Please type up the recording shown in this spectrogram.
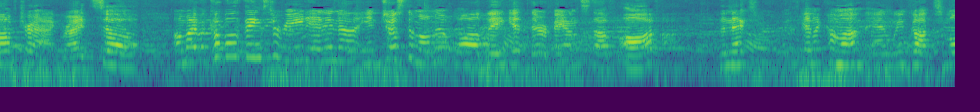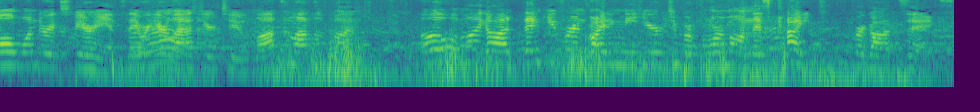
off track, right? So um, I have a couple of things to read, and in, a, in just a moment, while they get their band stuff off, the next group is going to come up, and we've got Small Wonder Experience. They were here last year too. Lots and lots of fun. Oh my God! Thank you for inviting me here to perform on this kite, for God's sakes.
